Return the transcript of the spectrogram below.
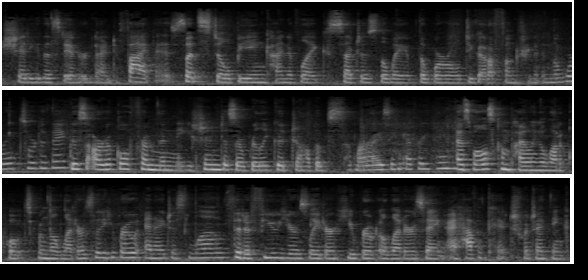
shitty the standard nine to five is, but still being kind of like such is the way of the world, you gotta function in the world sort of thing. This article from The Nation does a really good job of summarizing everything, as well as compiling a lot of quotes from the letters that he wrote. And I just love that a few years later, he wrote a letter saying, I have a pitch, which I think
